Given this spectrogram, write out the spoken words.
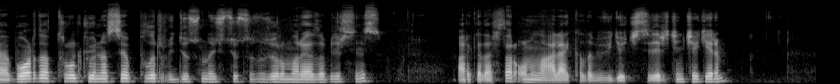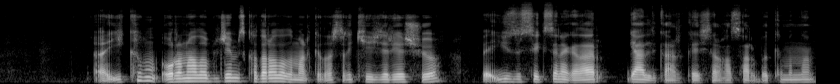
Ee, bu arada troll köy nasıl yapılır videosunu da istiyorsanız yorumlara yazabilirsiniz. Arkadaşlar onunla alakalı bir video sizler için çekerim. Ee, yıkım oranı alabileceğimiz kadar alalım arkadaşlar. İki yaşıyor. Ve %80'e kadar geldik arkadaşlar hasar bakımından.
